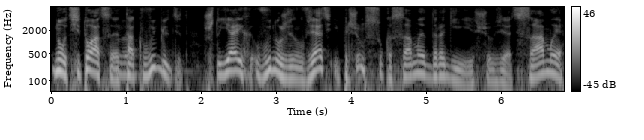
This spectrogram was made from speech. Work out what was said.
Ну, вот ситуация Да. так выглядит, что я их вынужден взять, и причем, сука, самые дорогие еще взять. Самые.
